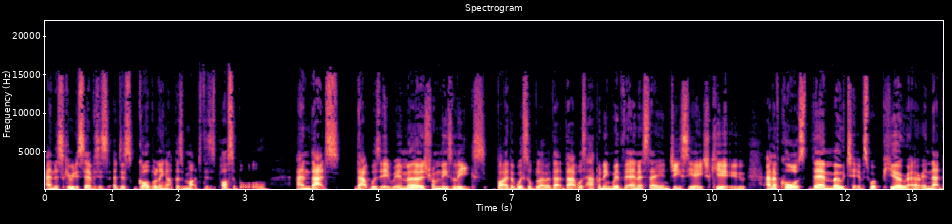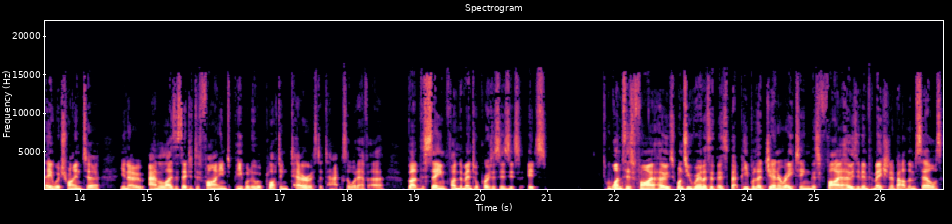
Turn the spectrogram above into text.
and the security services are just gobbling up as much of this as possible. And that's that was it emerged from these leaks by the whistleblower that that was happening with the NSA and GCHQ and of course their motives were purer in that they were trying to you know analyze this data to find people who were plotting terrorist attacks or whatever. But the same fundamental process is it's it's once this fire hose once you realize that there's that people are generating this fire hose of information about themselves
